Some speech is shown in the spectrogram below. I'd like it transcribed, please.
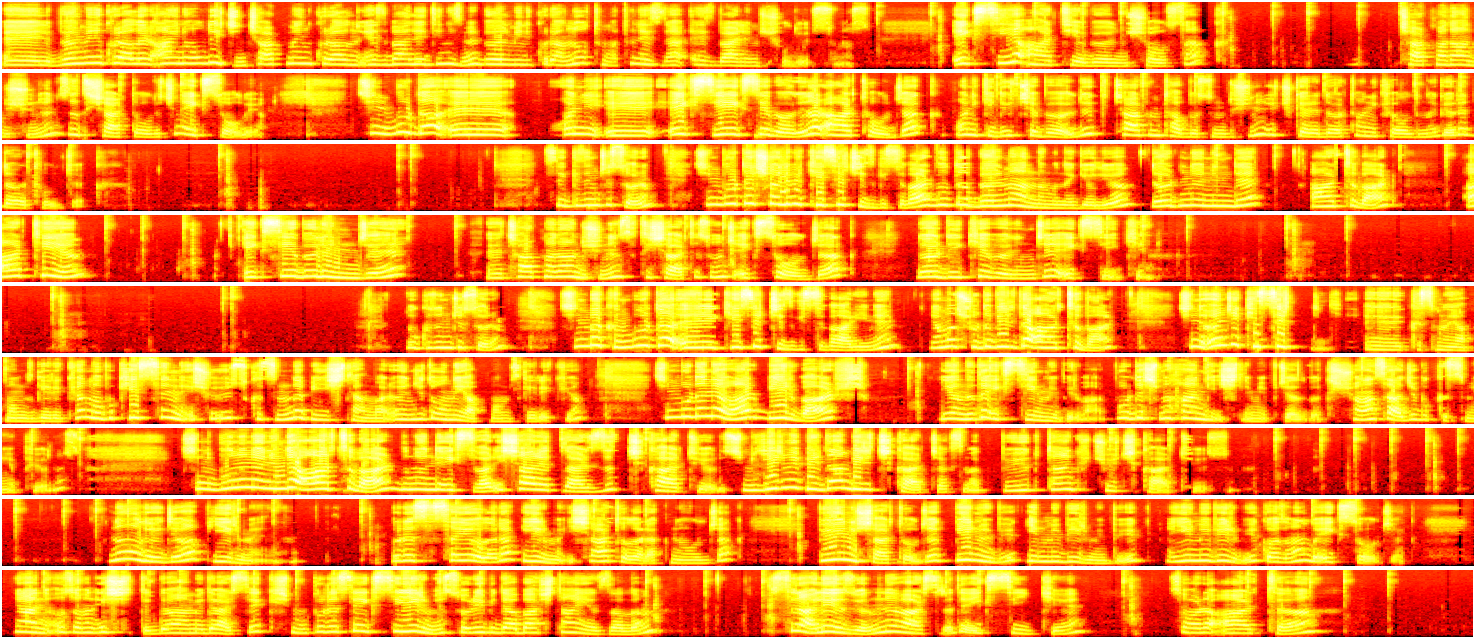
e, bölmenin kuralları aynı olduğu için çarpmanın kuralını ezberlediğiniz mi bölmenin kuralını otomatik ezberlemiş oluyorsunuz. Eksiyi artıya bölmüş olsak çarpmadan düşünün. Zıt işaretli olduğu için eksi oluyor. Şimdi burada e, on, e, eksiye eksiye böldüler artı olacak. 12'de 3'e böldük. Çarpım tablosunu düşünün. 3 kere 4 12 olduğuna göre 4 olacak. 8. soru. Şimdi burada şöyle bir kesir çizgisi var. Bu da bölme anlamına geliyor. 4'ün önünde artı var. Artıyı eksiye bölünce e, çarpmadan düşünün. Zıt işareti sonuç eksi olacak. 4'ü 2'ye bölünce eksi 2. Dokuzuncu sorum. Şimdi bakın burada e, kesir çizgisi var yine. Ama şurada bir de artı var. Şimdi önce kesir kısmını yapmamız gerekiyor ama bu kesin şu üst kısmında bir işlem var. Önce de onu yapmamız gerekiyor. Şimdi burada ne var? 1 var. Yanında da eksi 21 var. Burada şimdi hangi işlemi yapacağız? Bakın şu an sadece bu kısmı yapıyoruz. Şimdi bunun önünde artı var. Bunun önünde eksi var. İşaretler zıt çıkartıyoruz. Şimdi 21'den biri çıkartacaksın. Bak büyükten küçüğü çıkartıyorsun. Ne oluyor cevap? 20. Burası sayı olarak 20. İşaret olarak ne olacak? Büyüğün işareti olacak. 1 mi büyük? 21 mi büyük? 21 büyük. O zaman bu eksi olacak. Yani o zaman eşittir. Devam edersek. Şimdi burası eksi 20. Soruyu bir daha baştan yazalım. Sırayla yazıyorum. Ne var sırada? Eksi 2. Sonra artı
